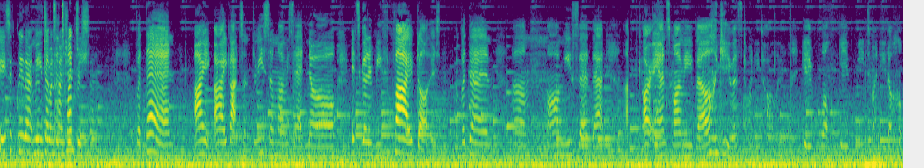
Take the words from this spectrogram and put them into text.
Basically, that means Moved up to hundred 20. percent. But then I I got some threes, so mommy said no, it's gonna be five dollars. But then um, mommy said that uh, our aunt's mommy Belle gave us twenty dollars. Gave well gave me twenty dollars.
